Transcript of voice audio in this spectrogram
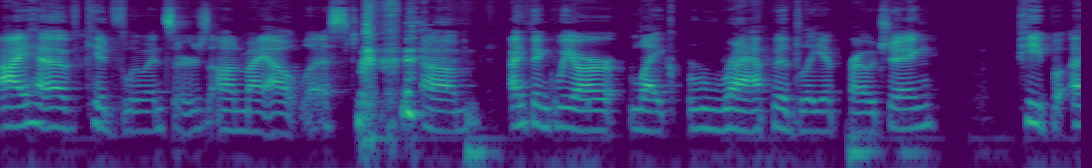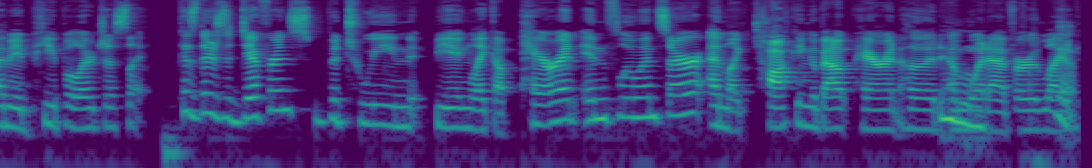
i have kidfluencers on my out list. Um i think we are like rapidly approaching people i mean people are just like because there's a difference between being like a parent influencer and like talking about parenthood mm. and whatever like yeah.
